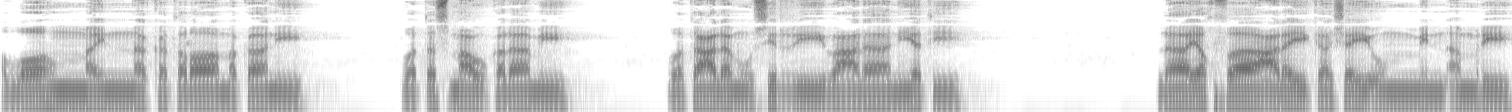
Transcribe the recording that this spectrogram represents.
اللہم انکا ترا مکانی و تسمع کلامی وتعلم سري وعلانيتي لا يخفى عليك شيء من أمري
